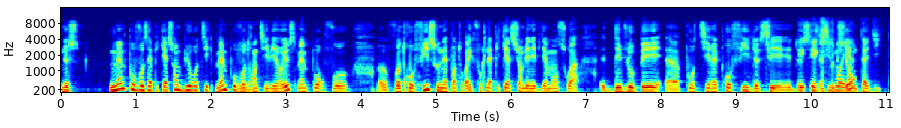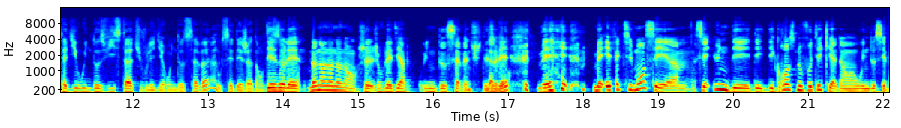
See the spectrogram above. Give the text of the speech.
ne même pour vos applications bureautiques, même pour votre mm. antivirus, même pour vos, euh, votre Office ou n'importe quoi. Il faut que l'application, bien évidemment, soit développée euh, pour tirer profit de ces, de ces Excuse-moi, Yann, t'as dit, as dit Windows Vista, tu voulais dire Windows 7 ou c'est déjà dans Vista Désolé. Non, non, non, non, non. Je, je voulais dire Windows 7, je suis désolé. Mais, mais effectivement, c'est, euh, c'est une des, des, des, grosses nouveautés qu'il y a dans Windows 7.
